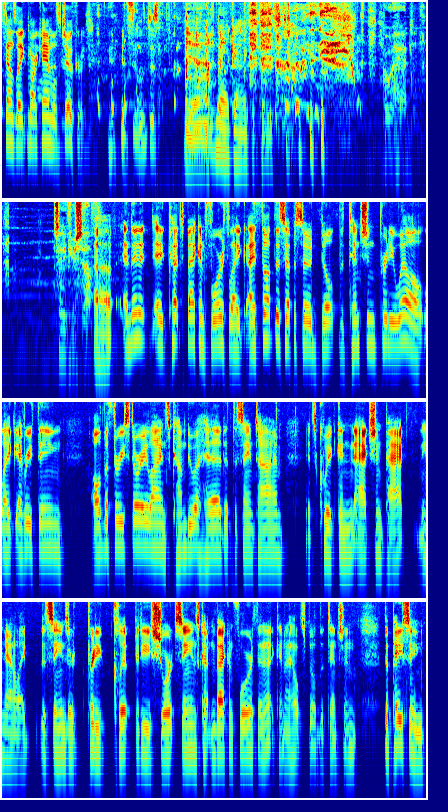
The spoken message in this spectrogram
sounds like Mark Hamill's Joker. It's just Yeah, there's no accounting for taste. Go ahead. Save yourself. Uh, and then it, it cuts back and forth. Like I thought this episode built the tension pretty well. Like everything, all the three storylines come to a head at the same time. It's quick and action packed. You know, like the scenes are pretty clippity, short scenes cutting back and forth, and it kind of helps build the tension. The pacing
